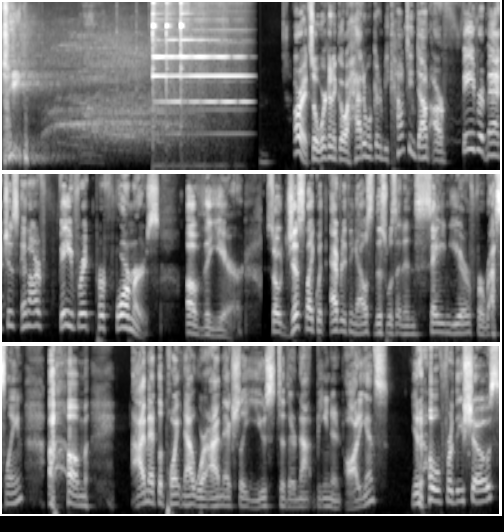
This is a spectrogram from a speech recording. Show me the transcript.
keep. All right, so we're going to go ahead and we're going to be counting down our favorite matches and our favorite performers of the year. So just like with everything else, this was an insane year for wrestling. Um, I'm at the point now where I'm actually used to there not being an audience, you know, for these shows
